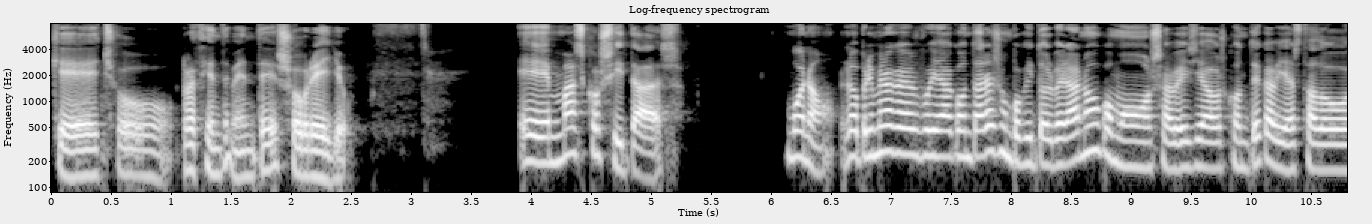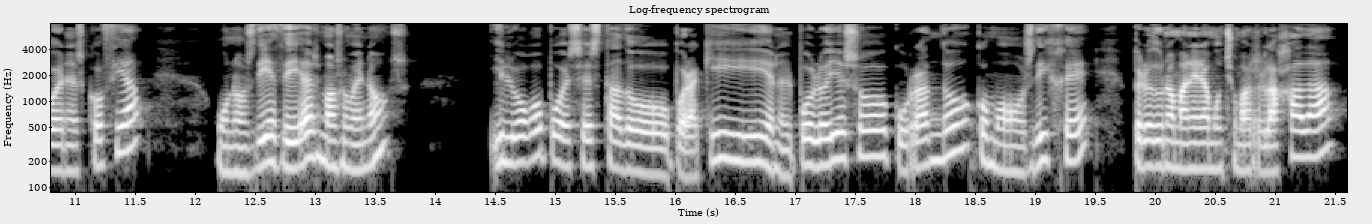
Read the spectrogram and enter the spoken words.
que he hecho recientemente sobre ello. Eh, más cositas. Bueno, lo primero que os voy a contar es un poquito el verano. Como sabéis, ya os conté que había estado en Escocia unos 10 días más o menos. Y luego pues he estado por aquí, en el pueblo y eso, currando, como os dije, pero de una manera mucho más relajada.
